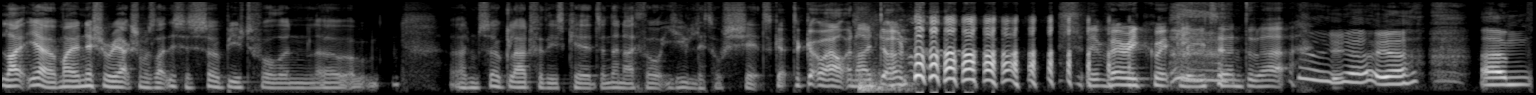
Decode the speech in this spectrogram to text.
like yeah my initial reaction was like this is so beautiful and uh, i'm so glad for these kids and then i thought you little shits get to go out and i don't it very quickly turned to that yeah, yeah. Um,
